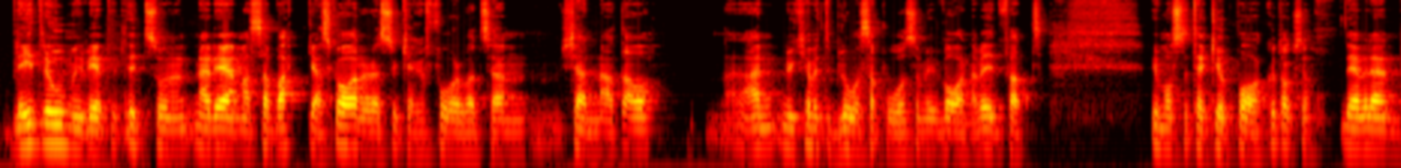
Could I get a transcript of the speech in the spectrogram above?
Blir inte omedvetet lite så när det är en massa backar skadade så kanske forwardsen känner att ja, nej, nu kan vi inte blåsa på som vi är vana vid för att vi måste täcka upp bakåt också. Det är väl en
